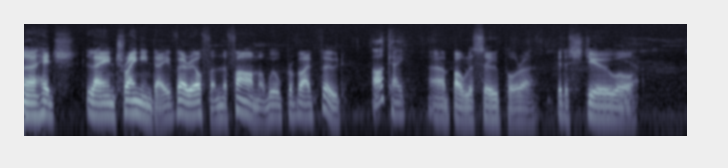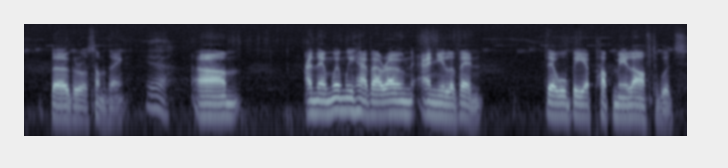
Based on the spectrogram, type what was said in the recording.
a hedge laying training day, very often the farmer will provide food, okay, a bowl of soup or a bit of stew or Yeah. burger or something. yeah. Um, and then when we have our own annual event, there will be a pub meal afterwards.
